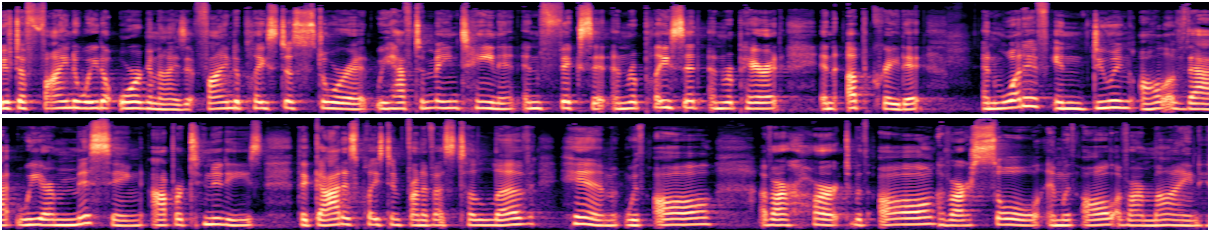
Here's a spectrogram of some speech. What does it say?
We have to find a way to organize it, find a place to store it. We have to maintain it and fix it and replace it and repair it and upgrade it and what if, in doing all of that, we are missing opportunities that God has placed in front of us to love Him with all of our heart, with all of our soul, and with all of our mind,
